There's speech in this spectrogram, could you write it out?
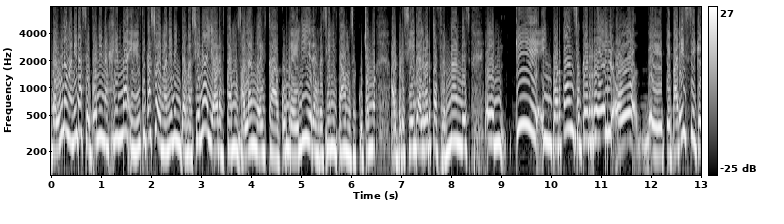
de alguna manera se pone en agenda, en este caso de manera internacional, y ahora estamos hablando de esta cumbre de líderes, recién estábamos escuchando al presidente Alberto Fernández. ¿Qué importancia, qué rol o te parece que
